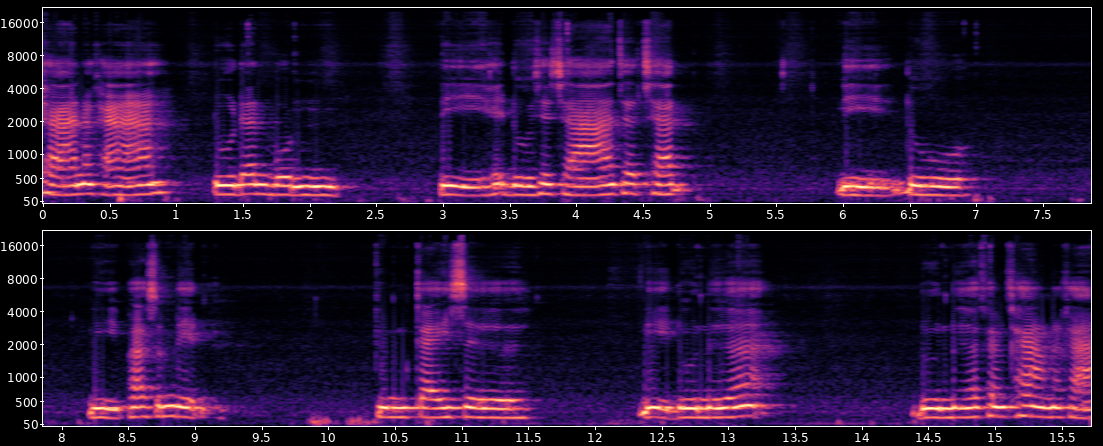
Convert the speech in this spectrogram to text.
ช้าๆนะคะ ดูด้านบน นี่ให้ดูช้าๆชัดๆ นี่ดู นี่พระสมเด็จพิมพ์ไกเซอร์นี่ดูเนื้อ ดูเนื้อข้างๆนะคะ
